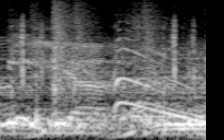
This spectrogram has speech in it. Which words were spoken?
mia!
